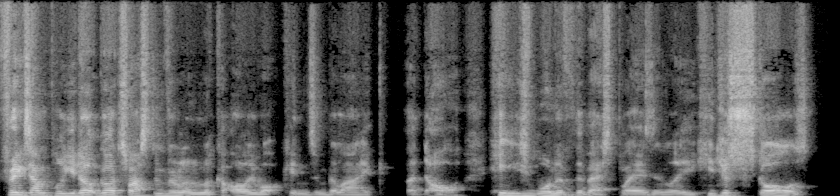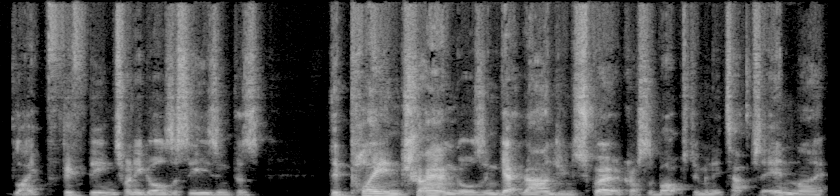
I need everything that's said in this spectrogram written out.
for example, you don't go to Aston Villa and look at Ollie Watkins and be like, oh, he's one of the best players in the league. He just scores like 15, 20 goals a season because they play in triangles and get round you and square it across the box to him and he taps it in. Like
